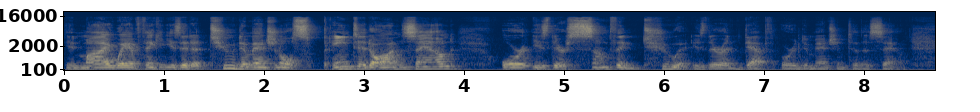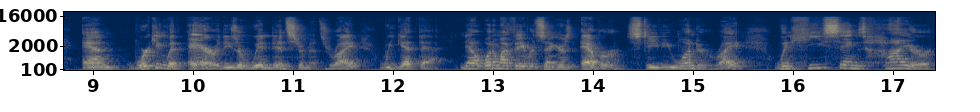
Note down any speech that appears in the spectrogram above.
in my way of thinking, is it a two-dimensional painted on sound? Or is there something to it? Is there a depth or a dimension to the sound? And working with air, these are wind instruments, right? We get that. Now, one of my favorite singers ever, Stevie Wonder, right? When he sings higher,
